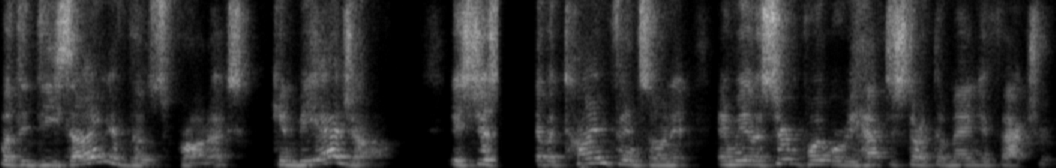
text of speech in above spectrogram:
But the design of those products can be agile. It's just we have a time fence on it, and we have a certain point where we have to start the manufacturing.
